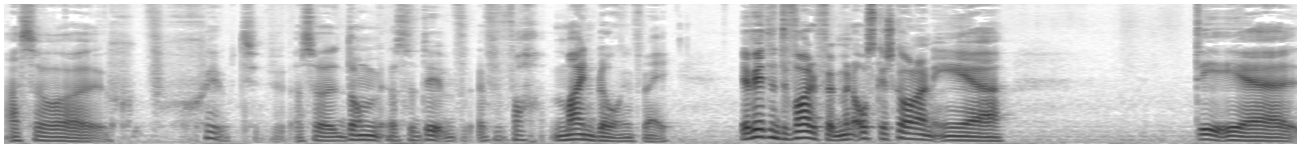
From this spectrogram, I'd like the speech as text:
Alltså, sj- sjukt. Alltså, de, alltså det, va? Mindblowing för mig. Jag vet inte varför, men Oscarsgalan är... Det är...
